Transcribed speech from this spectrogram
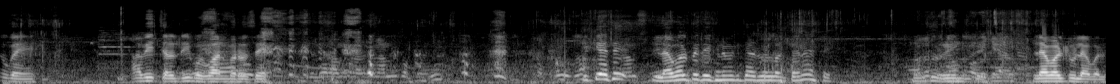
तो गए। अभी चल रही भगवान भरोसे। ऐसे लेवल पे देखने में कितना डर लगता है ना ऐसे? बिल्कुल रेंज पे। लेवल टू लेवल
